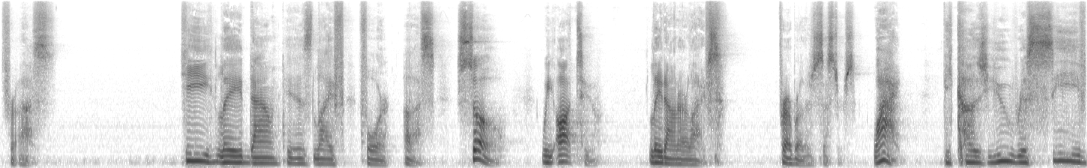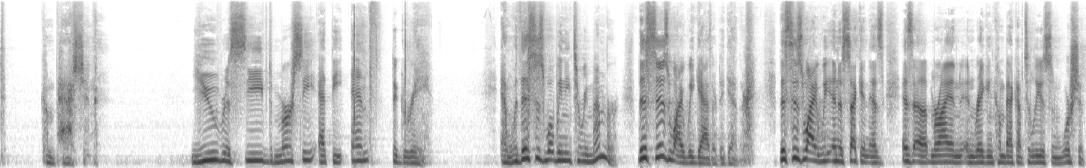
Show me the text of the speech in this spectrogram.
for us. He laid down his life for us. So we ought to lay down our lives for our brothers and sisters. Why? Because you received compassion. You received mercy at the nth degree. And this is what we need to remember. This is why we gather together. This is why we, in a second, as, as uh, Mariah and Reagan come back up to lead us in worship,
